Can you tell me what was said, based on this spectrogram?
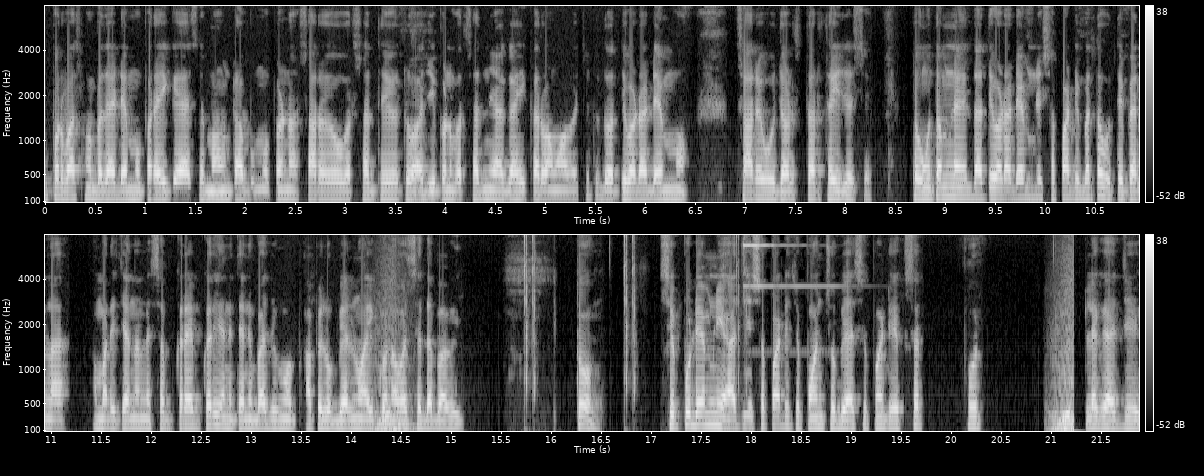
ઉપરવાસમાં બધા ડેમો ભરાઈ ગયા છે. માઉન્ટ આબુમાં પણ સારો એવો વરસાદ થયો હતો. હજી પણ વરસાદની આગાહી કરવામાં આવે છે તો દાંતીવાડા ડેમમાં સારું એવું જળસ્તર થઈ જશે. તો હું તમને દાંતીવાડા ડેમની સપાટી બતાવું. તે પહેલાં અમારી ચેનલને સબસ્ક્રાઇબ કરી અને તેની બાજુમાં આપેલું બેલનું આઇકોન અવશ્ય દબાવી. તો સિપ્પુ ડેમની આજની સપાટી છે પાંચસો બ્યાસી પોઈન્ટ એકસઠ ફૂટ. એટલે કે હજી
